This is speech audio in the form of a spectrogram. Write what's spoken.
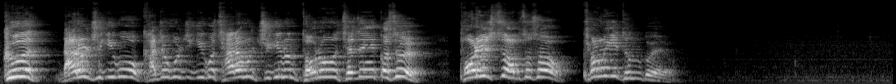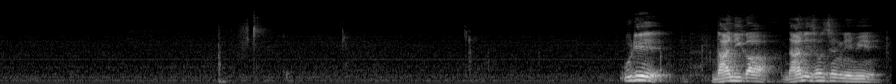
그 나를 죽이고 가족을 죽이고 사람을 죽이는 더러운 세상의 것을 버릴 수 없어서 병이 든 거예요. 우리 난이가 난이 선생님이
